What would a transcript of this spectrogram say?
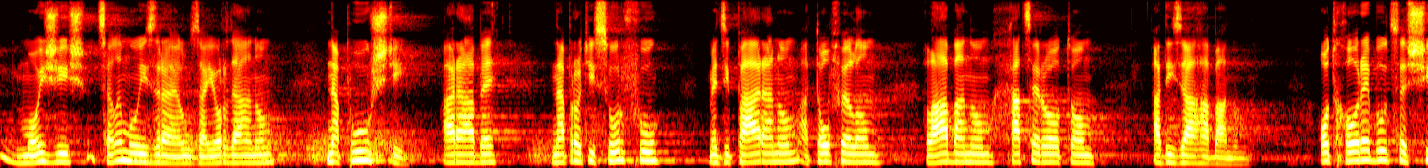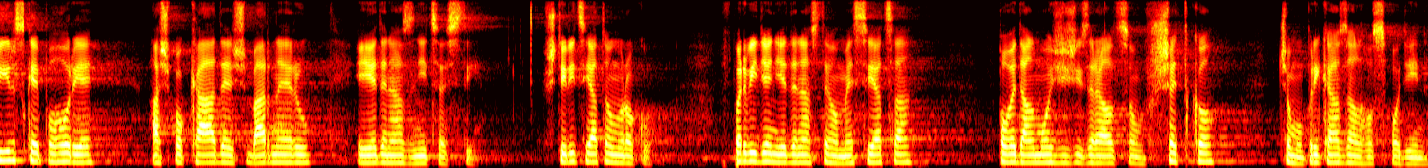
Mojžiš celému Izraelu za Jordánom na púšti Arábe, naproti Surfu, medzi Páranom a Tofelom, Lábanom, Chacerótom a Dizáhabanom. Od Chorebu cez Šírske pohorie až po Kádeš Barnéru je 11 dní cesty. V 40. roku, v prvý deň 11. mesiaca, povedal Mojžiš Izraelcom všetko, čo mu prikázal hospodín.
